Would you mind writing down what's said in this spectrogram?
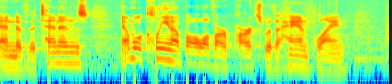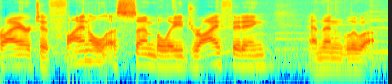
end of the tenons, and we'll clean up all of our parts with a hand plane prior to final assembly, dry fitting, and then glue up.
